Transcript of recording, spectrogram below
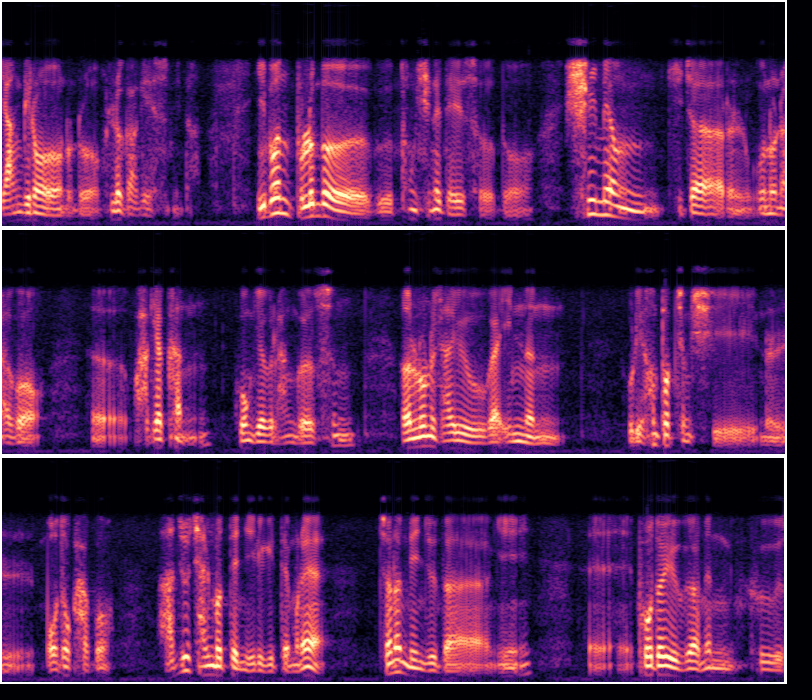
양비론으로 흘러가게 했습니다. 이번 블룸버그 통신에 대해서도 실명 기자를 운운하고 어, 과격한 공격을 한 것은 언론의 자유가 있는 우리 헌법 정신을 모독하고 아주 잘못된 일이기 때문에 저는 민주당이 보도에 의하면 그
